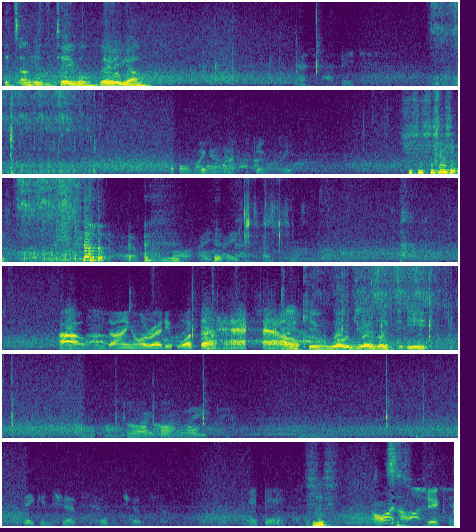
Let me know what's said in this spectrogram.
It's under the table. There you go. That's bitches. Oh my This god. my I'm skin, too. Yeah, I, I pressed the wrong button. Ow, I'm dying already. What the hell? Thank you. What would you guys like to eat? Um, I Um, would like steak and chips, hold chips. I want chicken.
